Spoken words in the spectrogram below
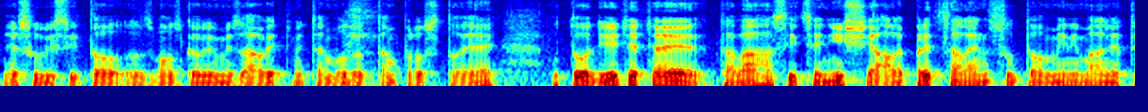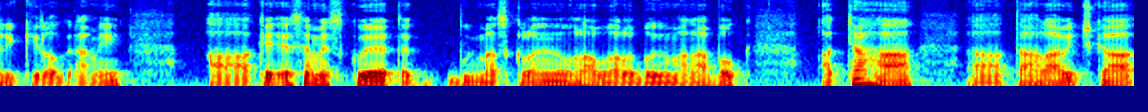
Nesúvisí to s mozgovými závetmi, ten mozog tam prosto je. U toho dieťaťa je tá váha síce nižšia, ale predsa len sú to minimálne 3 kg. A keď SMS-kuje, tak buď má sklonenú hlavu, alebo ju má nabok a ťahá tá hlavička, e,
